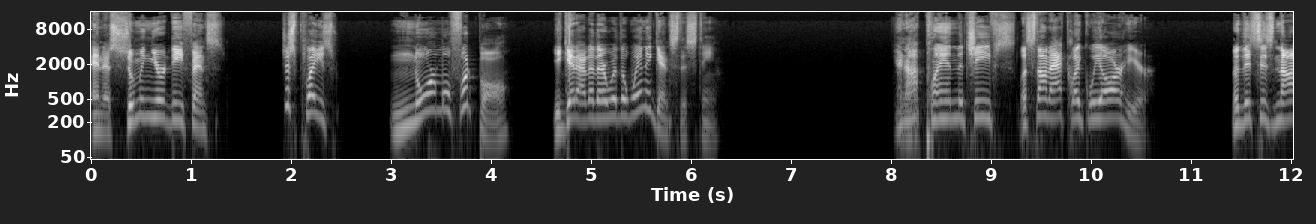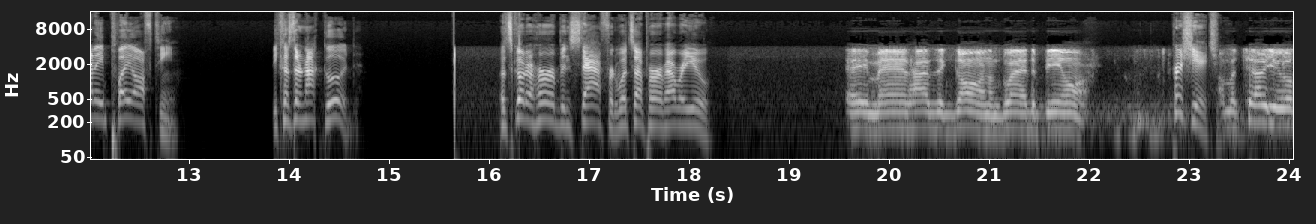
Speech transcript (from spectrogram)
And assuming your defense just plays normal football, you get out of there with a win against this team. You're not playing the Chiefs. Let's not act like we are here. No, this is not a playoff team because they're not good. Let's go to Herb in Stafford. What's up, Herb? How are you? Hey man, how's it going? I'm glad to be on. Appreciate you. I'm gonna tell you,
